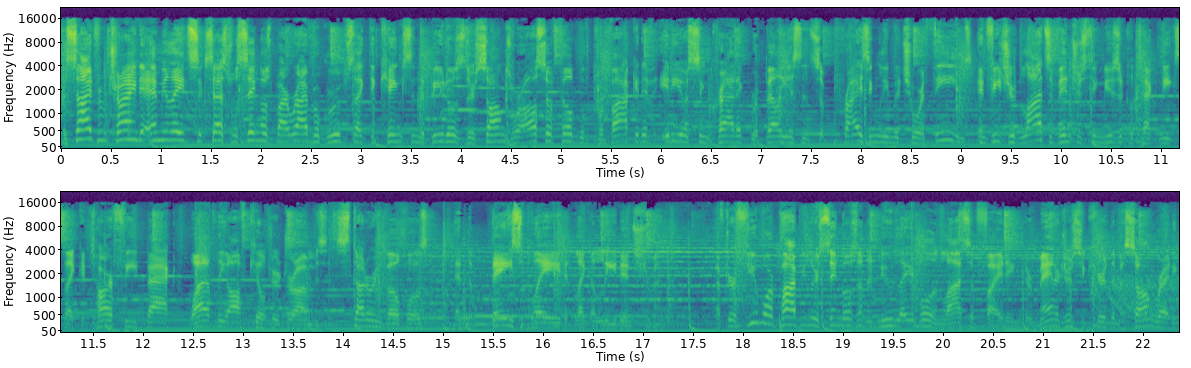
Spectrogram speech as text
Aside from trying to emulate successful singles by rival groups like the Kinks and the Beatles, their songs were also filled with provocative, idiosyncratic, rebellious, and surprisingly mature themes, and featured lots of interesting musical techniques like guitar feedback, wildly off kilter drums, stuttering vocals, and the bass played like a lead instrument. After a few more popular singles on a new label and lots of fighting, their manager secured them a songwriting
